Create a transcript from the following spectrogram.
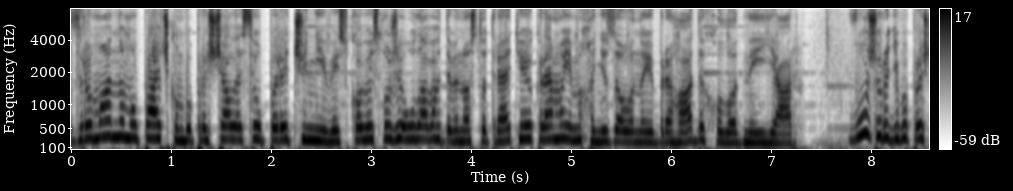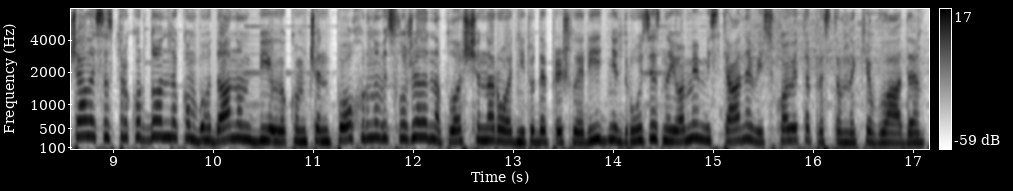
З Романом Опачком попрощалися у Перечині. Військовий служив у лавах 93-ї окремої механізованої бригади Холодний Яр. В Ужгороді попрощалися з прикордонником Богданом Біликом. Чин похорону відслужили на площі Народній. Туди прийшли рідні, друзі, знайомі, містяни, військові та представники влади.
